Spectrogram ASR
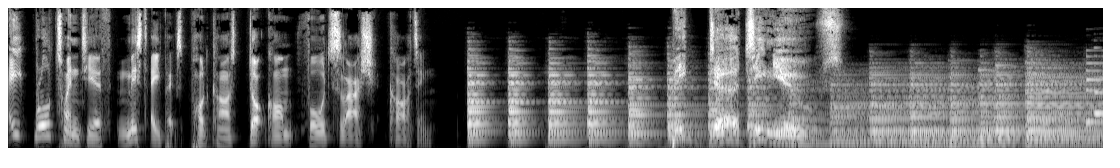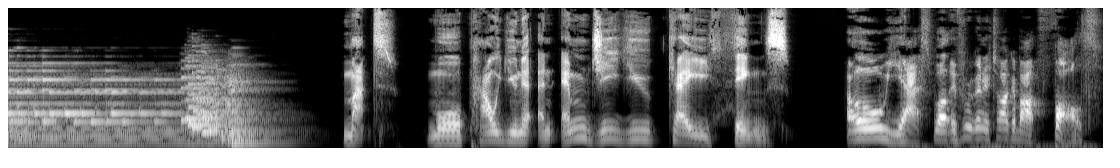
April 20th, missedapexpodcast.com forward slash karting. Big Dirty News. Matt, more power unit and MGUK things. Oh, yes. Well, if we're going to talk about faults,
